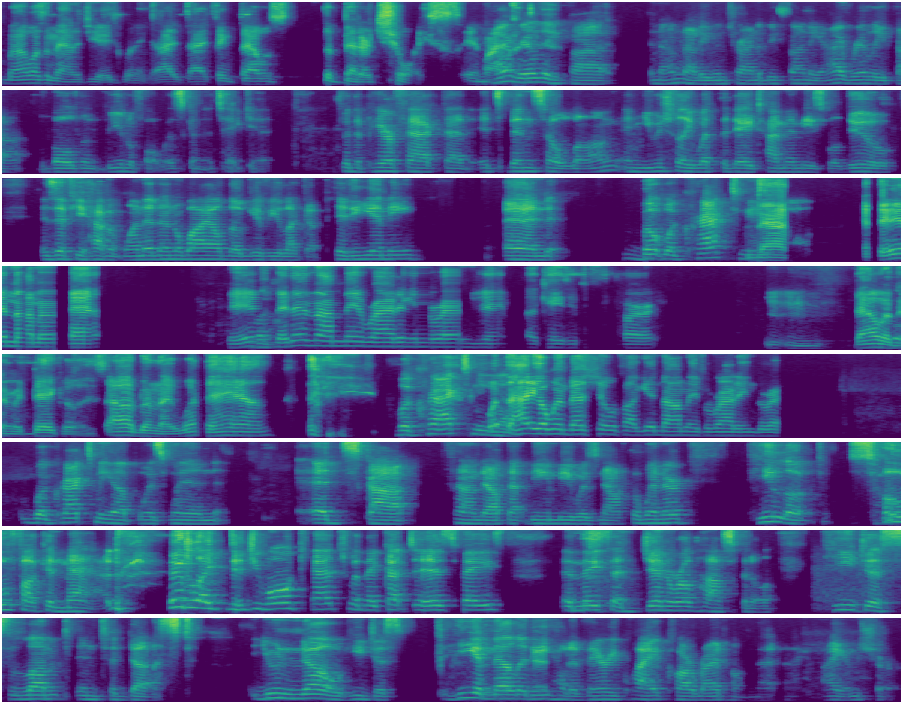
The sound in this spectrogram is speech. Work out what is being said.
but I wasn't mad at GH winning. I, I think that was the better choice in my I opinion. really thought, and I'm not even trying to be funny, I really thought Bold and Beautiful was going to take it for the pure fact that it's been so long. And usually, what the daytime Emmys will do is if you haven't won it in a while, they'll give you like a pity Emmy. And but what cracked me Nah, if they didn't nominate that, they didn't, they didn't nominate writing and directing James uh, Casey part. Mm-mm. That would have been ridiculous. I would have been like, "What the hell? what cracked me What the up, how do you gonna win best show if I get nominated for writing and directing?" what cracked me up was when Ed Scott found out that B&B was not the winner. He looked so fucking mad. like, did you all catch when they cut to his face and they said General Hospital? He just slumped into dust. You know, he just he and Melody had a very quiet car ride home that night. I am sure.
